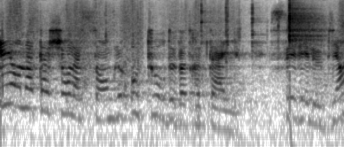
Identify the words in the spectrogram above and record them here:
et en attachant la sangle autour de votre taille. Serrez-le bien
